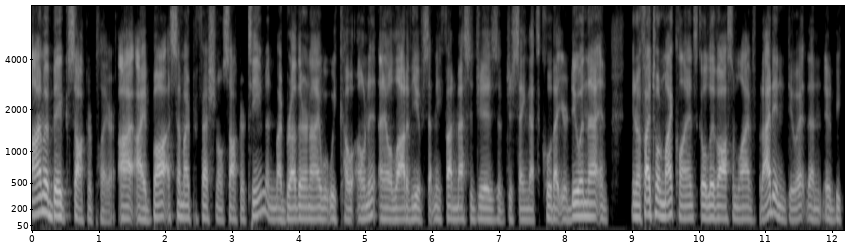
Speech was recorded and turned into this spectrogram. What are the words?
i'm a big soccer player i, I bought a semi-professional soccer team and my brother and i we co-own it i know a lot of you have sent me fun messages of just saying that's cool that you're doing that and you know if i told my clients go live awesome lives but i didn't do it then it would be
